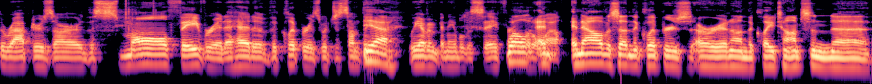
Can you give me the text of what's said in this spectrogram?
the Raptors are the small favorite ahead of the Clippers, which is something yeah. we haven't been able to say for well, a little and, while. And now all of a sudden the Clippers are in on the Klay Thompson uh,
